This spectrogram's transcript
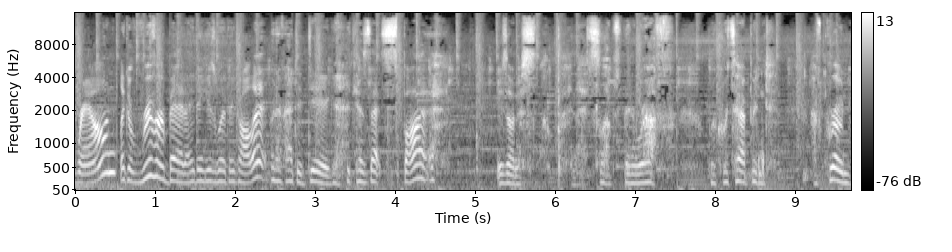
ground. Like a riverbed I think is what they call it. But I've had to dig because that spot is on a slope and that slope's been rough. Look what's happened. I've grown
